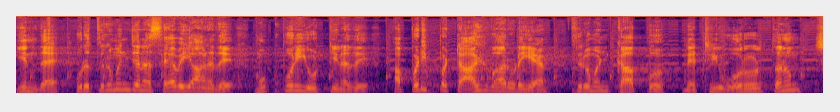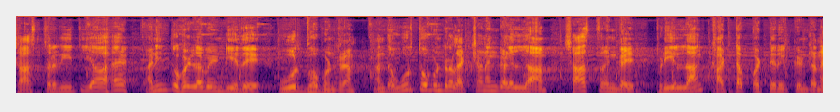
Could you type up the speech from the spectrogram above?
இந்த ஒரு திருமஞ்சன சேவையானது முப்புரியூட்டினது. அப்படிப்பட்ட ஆழ்வாருடைய திருமண் காப்பு நெற்றி ஒருத்தனும் சாஸ்திர ரீதியாக அணிந்து கொள்ள வேண்டியது ஊர்துவபுன்றம். அந்த ஊர்துவபுன்ற லட்சணங்கள் எல்லாம் சாஸ்திரங்கள் இப்படியெல்லாம் காட்டப்பட்டிருக்கின்றன.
